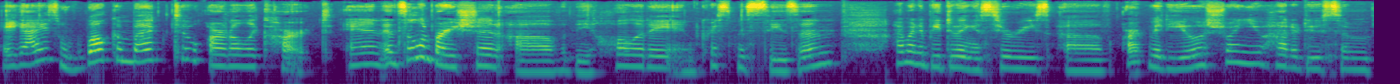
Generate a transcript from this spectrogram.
Hey guys, welcome back to Art a la carte. And in celebration of the holiday and Christmas season, I'm going to be doing a series of art videos showing you how to do some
